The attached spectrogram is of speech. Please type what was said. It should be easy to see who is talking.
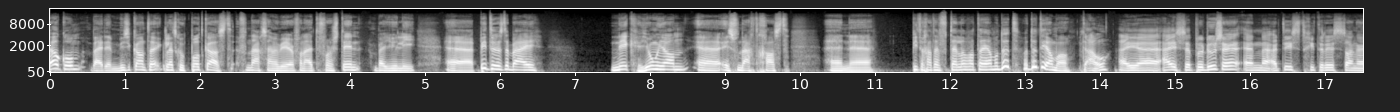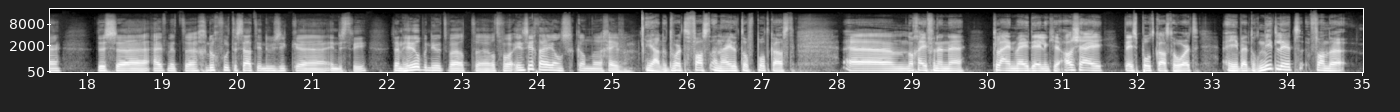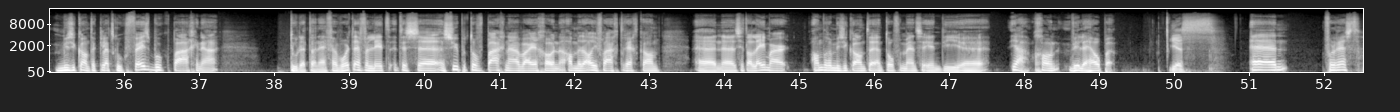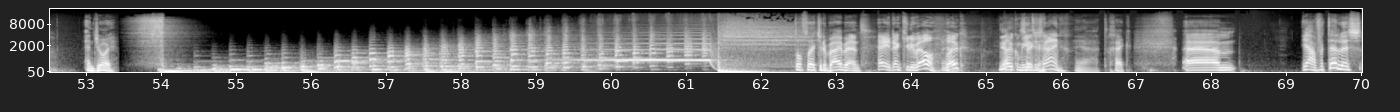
Speaker 1: Welkom bij de Muzikanten Kletskoek podcast. Vandaag zijn we weer vanuit de Forstin bij jullie. Uh, Pieter is erbij. Nick, Jongejan uh, is vandaag de gast. En uh, Pieter gaat even vertellen wat hij allemaal doet. Wat doet hij allemaal?
Speaker 2: Nou, hij, hij is producer en artiest, gitarist, zanger. Dus hij heeft met genoeg voeten staat in de muziekindustrie. We zijn heel benieuwd wat, wat voor inzicht hij ons kan geven.
Speaker 1: Ja, dat wordt vast een hele toffe podcast. Ehm, nog even een klein meedelingje. Als jij deze podcast hoort en je bent nog niet lid van de Muzikanten Kletskoek Facebook pagina, doe dat dan even. Word even lid. Het is uh, een super toffe pagina waar je gewoon met al je vragen terecht kan. En uh, er zitten alleen maar andere muzikanten en toffe mensen in die ja, gewoon willen helpen.
Speaker 2: Yes.
Speaker 1: En voor de rest, enjoy. Tof dat je erbij bent.
Speaker 3: Hey, dank jullie wel. Leuk. Leuk om hier te zijn.
Speaker 1: Ja, te gek. Um, ja, vertel eens,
